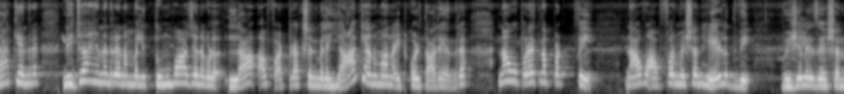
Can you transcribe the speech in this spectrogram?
ಯಾಕೆ ಅಂದರೆ ನಿಜ ಏನಂದರೆ ನಮ್ಮಲ್ಲಿ ತುಂಬ ಜನಗಳು ಲಾ ಆಫ್ ಅಟ್ರಾಕ್ಷನ್ ಮೇಲೆ ಯಾಕೆ ಅನುಮಾನ ಇಟ್ಕೊಳ್ತಾರೆ ಅಂದರೆ ನಾವು ಪ್ರಯತ್ನ ಪಟ್ವಿ ನಾವು ಅಫರ್ಮೇಷನ್ ಹೇಳಿದ್ವಿ ವಿಜುವಲೈಸೇಷನ್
